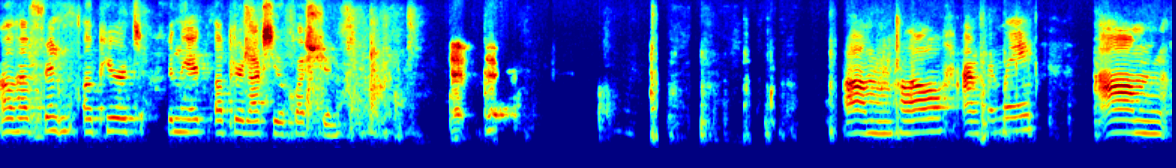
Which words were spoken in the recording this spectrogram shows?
I'll have Finn up here, to, Finley up here to ask you a question. Okay. Um, hello, I'm Finley. Um,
